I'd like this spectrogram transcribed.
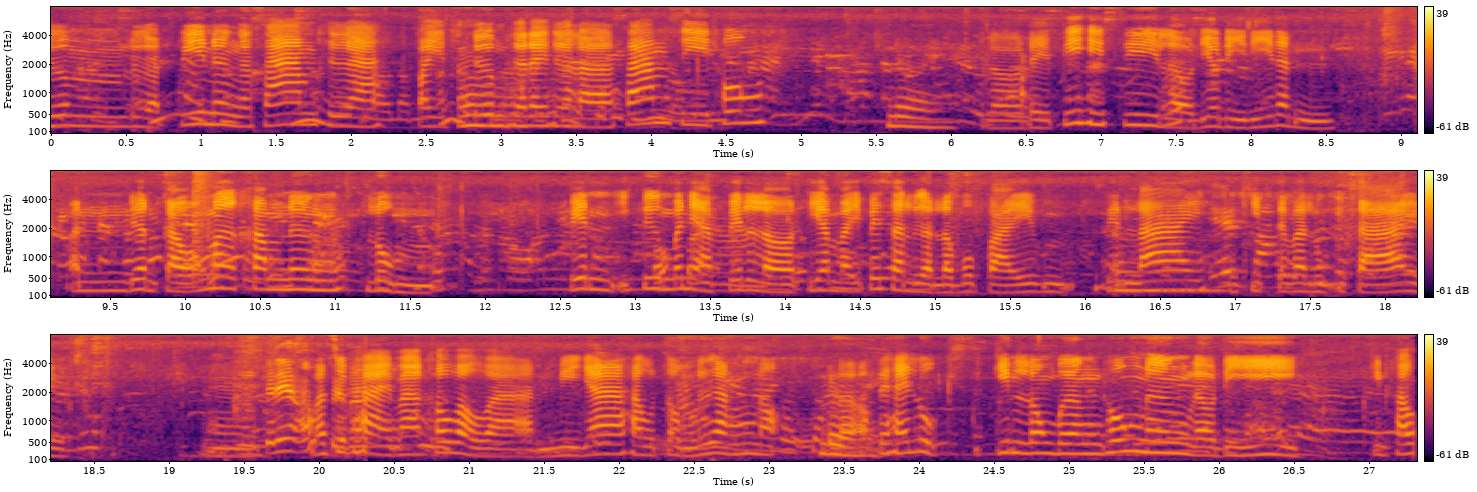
เติมเลือดปีหนึ่งก็สามเทื่อไปเติมเทื่อใดเทื่อละสามสี่ทงเลยแล้วได้ปีที่สี่แล้วเดี๋ยวดีนี้นั่นอันเดือนเก่าออกมาคำหนึ่งหล่มเป็นอีกตืมมันเนี่ยเป็นเหรอเตรียมไว้ไปเสลือดเราบ่ไปเป็นลายก็คิดแต่ว่าลูกอีตายเออมาสุดท้ายมาเขาบอกว่ามียาเฮาตรงเรื่องเนาะแล้วเอาไปให้ลูกกินลงเบิงทุ่งหนึ่งแล้วดี กินเขาว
